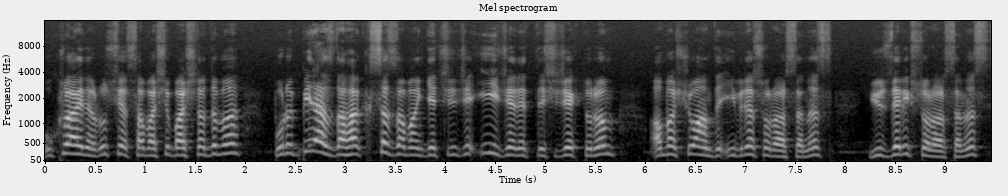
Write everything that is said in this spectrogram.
Ukrayna-Rusya savaşı başladı mı? Bunu biraz daha kısa zaman geçince iyice netleşecek durum. Ama şu anda ibre sorarsanız, yüzdelik sorarsanız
